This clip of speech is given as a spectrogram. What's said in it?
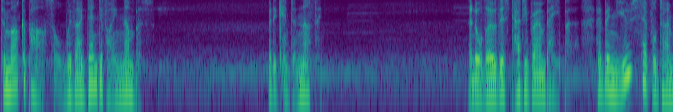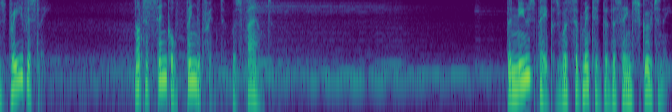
to mark a parcel with identifying numbers. But it came to nothing and although this tatty brown paper had been used several times previously, not a single fingerprint was found. The newspapers were submitted to the same scrutiny,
